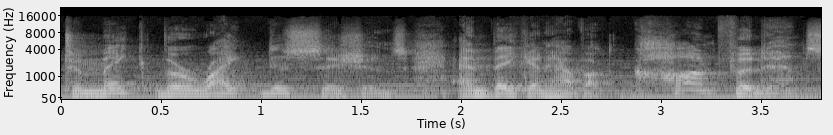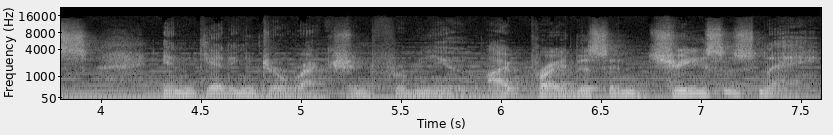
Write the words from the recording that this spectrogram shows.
to make the right decisions, and they can have a confidence in getting direction from you. I pray this in Jesus' name.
